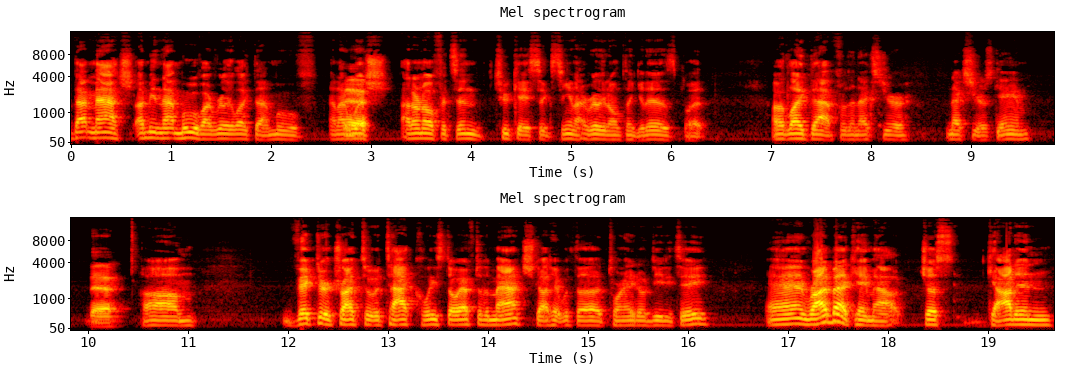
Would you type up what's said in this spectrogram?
that match, I mean that move, I really like that move, and I Yeah. wish I don't know if it's in 2K16. I really don't think it is, but I would like that for the next year, next year's game. Yeah, Um, Viktor tried to attack Kalisto after the match, got hit with a tornado DDT, and Ryback came out, just got in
